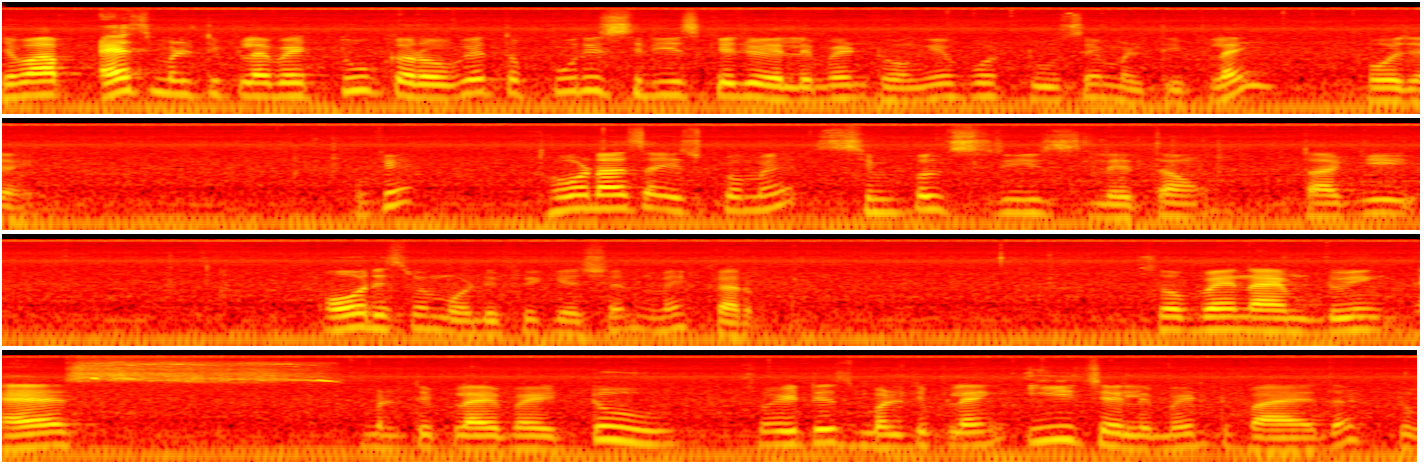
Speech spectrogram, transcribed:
जब आप एस मल्टीप्लाई बाई टू करोगे तो पूरी सीरीज़ के जो एलिमेंट होंगे, वो टू से मल्टीप्लाई हो जाएँगे। ओके थोड़ा सा इसको मैं सिंपल सीरीज़ लेता हूँ, ताकि और इसमें मॉडिफिकेशन मैं कर पाऊँ। So when I am doing S multiply by two so it is multiplying each element by the two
